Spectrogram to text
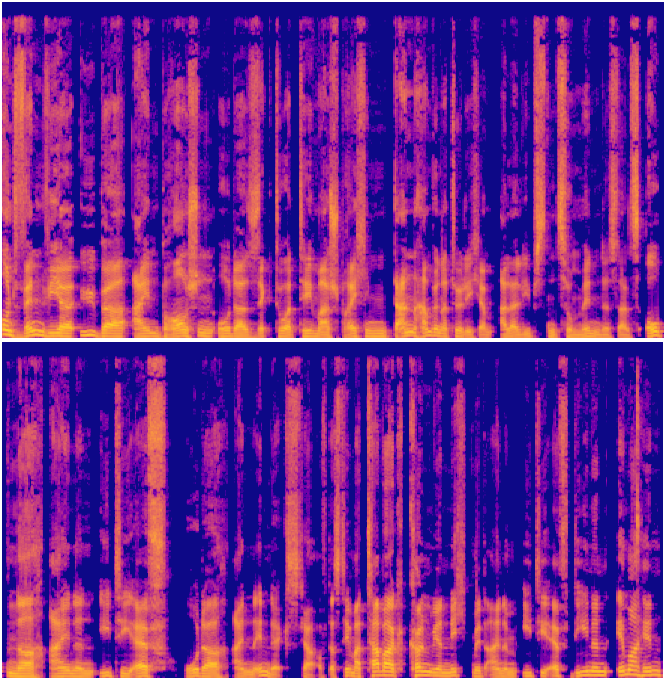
Und wenn wir über ein Branchen- oder Sektorthema sprechen, dann haben wir natürlich am allerliebsten zumindest als Opener einen ETF oder einen Index. Ja, auf das Thema Tabak können wir nicht mit einem ETF dienen, immerhin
